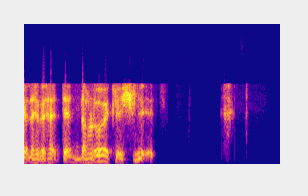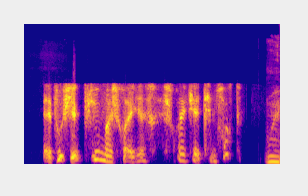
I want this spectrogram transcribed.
Elle avait la tête dans l'eau avec les filets. Elle bougeait plus. Moi, je croyais qu'elle était morte. Oui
